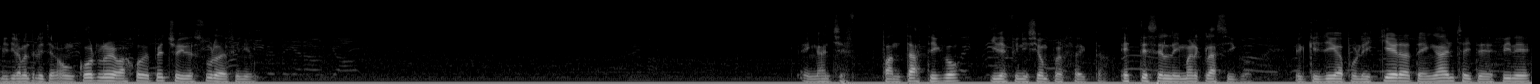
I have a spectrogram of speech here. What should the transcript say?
Literalmente le tiraron un corner, bajó de pecho y de zurda definió. Enganche fantástico y definición perfecta. Este es el Neymar clásico. El que llega por la izquierda, te engancha y te define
